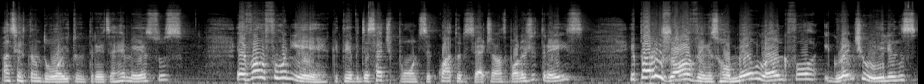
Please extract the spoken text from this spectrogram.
acertando 8 em 13 arremessos. Evan Fournier, que teve 17 pontos e 4 de 7 nas bolas de 3. E para os jovens Romeo Langford e Grant Williams,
